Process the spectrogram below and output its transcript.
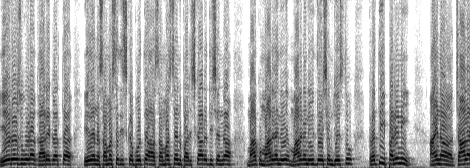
ఏ రోజు కూడా కార్యకర్త ఏదైనా సమస్య తీసుకపోతే ఆ సమస్యను పరిష్కార దిశగా మాకు మార్గ మార్గనిర్దేశం చేస్తూ ప్రతి పనిని ఆయన చాలా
